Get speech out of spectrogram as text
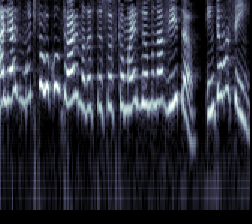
Aliás, muito pelo contrário, uma das pessoas que eu mais amo na vida. Então, assim,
